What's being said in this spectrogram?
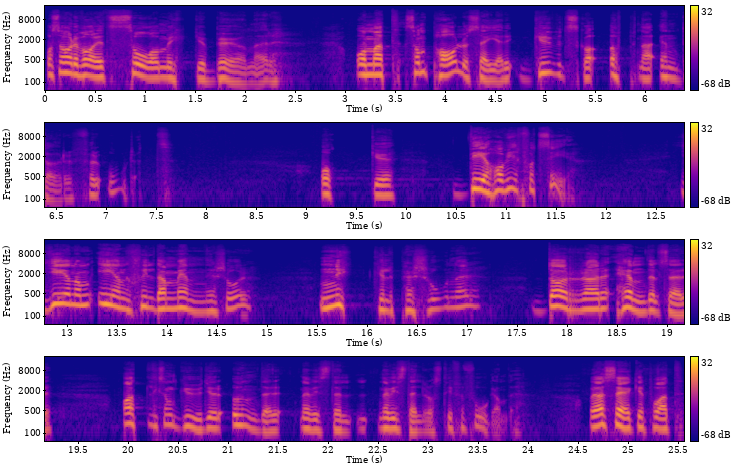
Och så har det varit så mycket böner om att, som Paulus säger, Gud ska öppna en dörr för ordet. Och eh, det har vi fått se. Genom enskilda människor, nyckelpersoner, Nyckelpersoner, dörrar, händelser. Och att liksom Gud gör under när vi, ställ, när vi ställer oss till förfogande. Och jag är säker på att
